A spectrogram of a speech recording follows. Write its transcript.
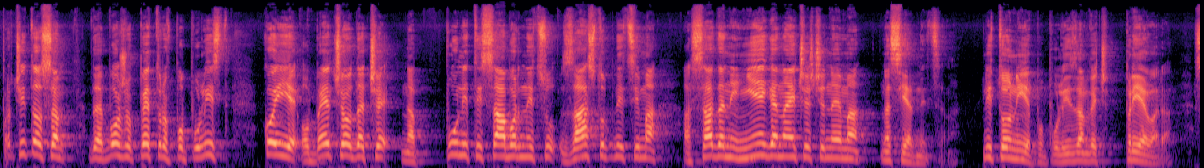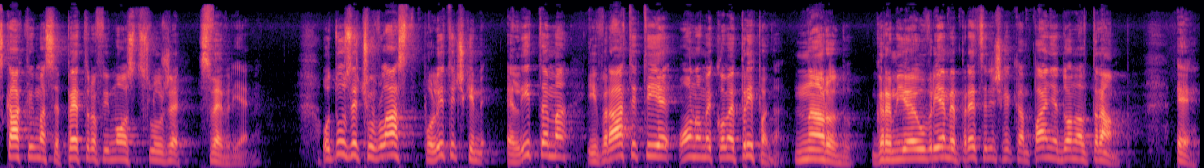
Pročitao sam da je Božo Petrov populist koji je obećao da će napuniti sabornicu zastupnicima, a sada ni njega najčešće nema na sjednicama. Ni to nije populizam, već prijevara, s kakvima se Petrov i Most služe sve vrijeme. Oduzet ću vlast političkim elitama i vratiti je onome kome pripada, narodu. Grmio je u vrijeme predsjedničke kampanje Donald Trump. E,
